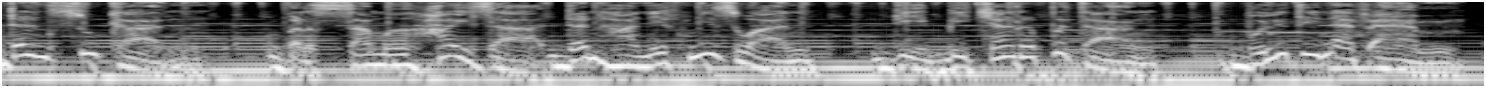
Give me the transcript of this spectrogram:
dan sukan bersama Haiza dan Hanif Mizwan di Bicara Petang, Bulletin FM.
